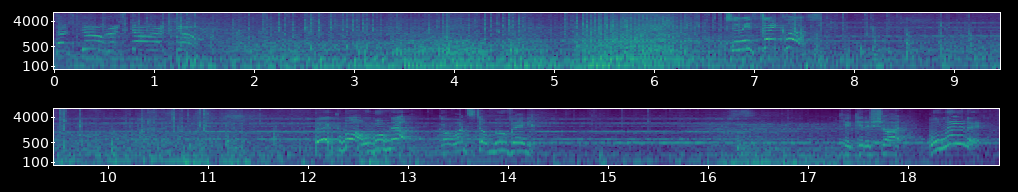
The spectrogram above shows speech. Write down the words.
Let's go, let's go, let's go! Jimmy, stay close. Hey, come on, we're moving out. Got one still moving. Can't get a shot. We'll leave it.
